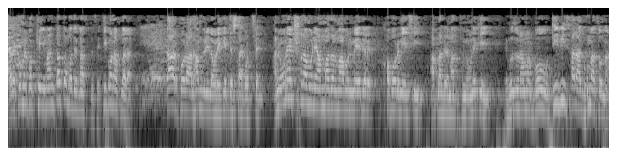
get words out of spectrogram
তাহলে কমের পক্ষে ইমানটা তো আমাদের বাঁচতেছে। কি কোন আপনারা? তারপর আলহামদুলিল্লাহ অনেকে চেষ্টা করছেন। আমি অনেক সোনামণি আম্মাজান মাবুর মেয়েদের খবর নিয়েছি আপনাদের মাধ্যমে অনেকেই। হুজুর, আমার বউ টিভি ছাড়া ঘুমাতো না।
